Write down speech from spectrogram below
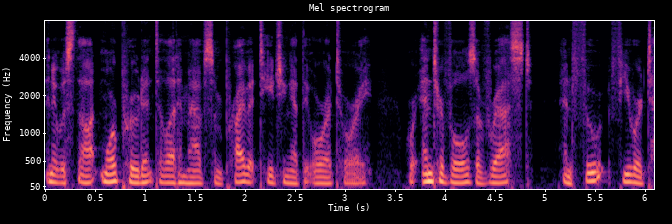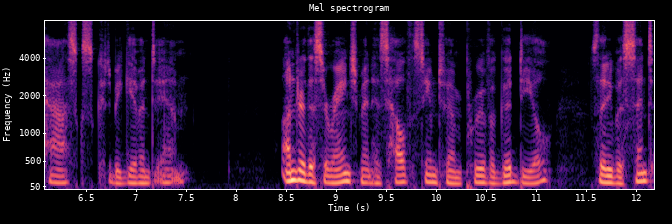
and it was thought more prudent to let him have some private teaching at the oratory, where intervals of rest and fewer tasks could be given to him. Under this arrangement, his health seemed to improve a good deal, so that he was sent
